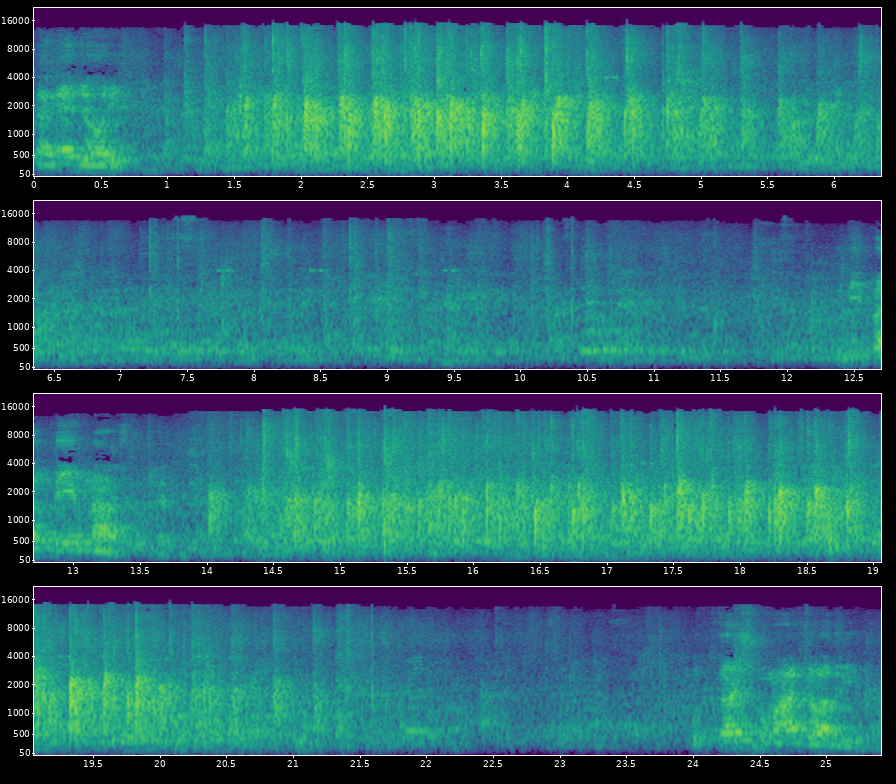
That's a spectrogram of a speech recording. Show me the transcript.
Tanya Johri. George Kumar Chaudhary.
